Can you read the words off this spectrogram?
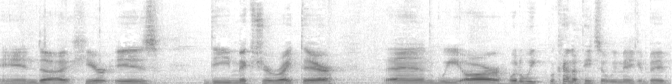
And uh, here is the mixture right there. And we are, what do we, what kind of pizza are we making, babe?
